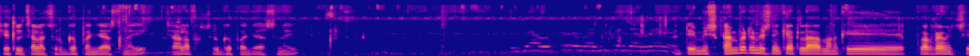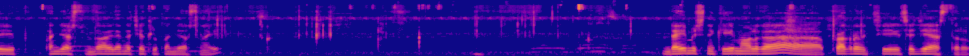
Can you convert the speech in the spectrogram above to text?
చేతులు చాలా చురుగ్గా పనిచేస్తున్నాయి. చాలా చురుగ్గా పనిచేస్తున్నాయి. అంటే మిషన్ కంప్యూటర్ మిషన్కి ఎట్లా మనకి ప్రోగ్రామ్ ఇచ్చి పనిచేస్తుందో ఆ విధంగా చేతులు పనిచేస్తున్నాయి. డై మిషన్కి మామూలుగా ప్రోగ్రామ్ ఇచ్చి సెట్ చేస్తారు.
